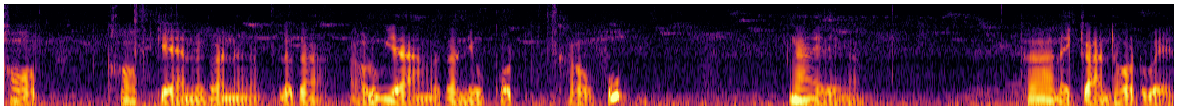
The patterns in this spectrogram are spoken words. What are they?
ครอบ ครอบแกนไว้ก่อนนะครับ แล้วก็เอาลูกยางแล้วก็นิ้วกดเข้าปุ๊บง่ายเลยครับ ถ้าในการถอดแหวน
